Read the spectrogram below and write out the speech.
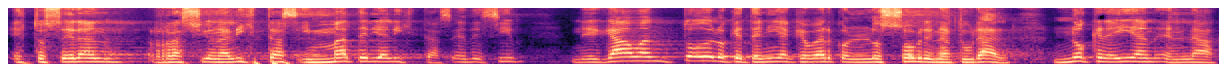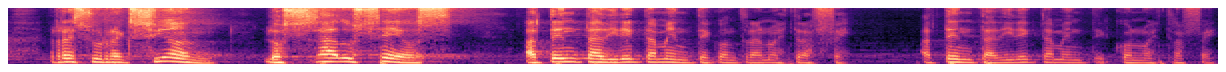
Estos eran racionalistas y materialistas, es decir, negaban todo lo que tenía que ver con lo sobrenatural, no creían en la resurrección. Los saduceos atenta directamente contra nuestra fe, atenta directamente con nuestra fe,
